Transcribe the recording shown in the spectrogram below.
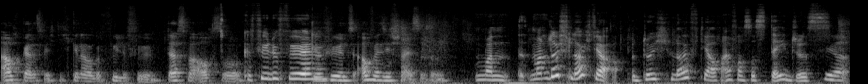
auch ganz wichtig, genau, Gefühle fühlen. Das war auch so. Gefühle fühlen. Gefühlen, auch wenn sie scheiße sind. Man, man durchläuft ja, durchläuft ja auch einfach so Stages. Ja.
